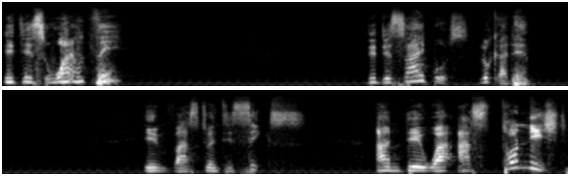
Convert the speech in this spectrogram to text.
It is one thing. The disciples, look at them. In verse 26, and they were astonished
